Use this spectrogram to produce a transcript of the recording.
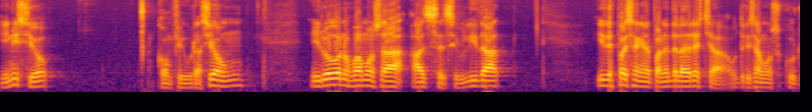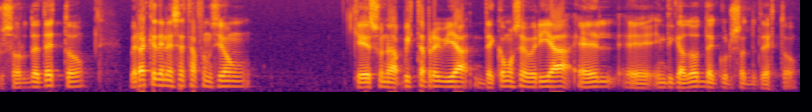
Inicio, Configuración, y luego nos vamos a accesibilidad y después en el panel de la derecha utilizamos cursor de texto, verás que tienes esta función que es una vista previa de cómo se vería el eh, indicador de cursor de texto.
